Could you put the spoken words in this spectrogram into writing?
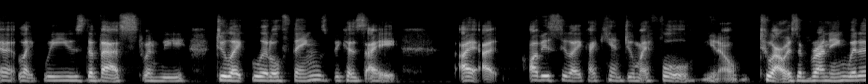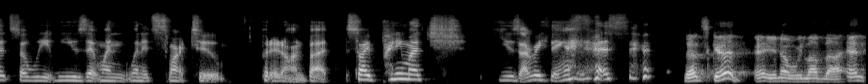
uh, like, we use the vest when we do like little things because I, I, I obviously like i can't do my full you know two hours of running with it so we we use it when when it's smart to put it on. But so I pretty much use everything, I guess. That's good. Hey, you know, we love that. And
